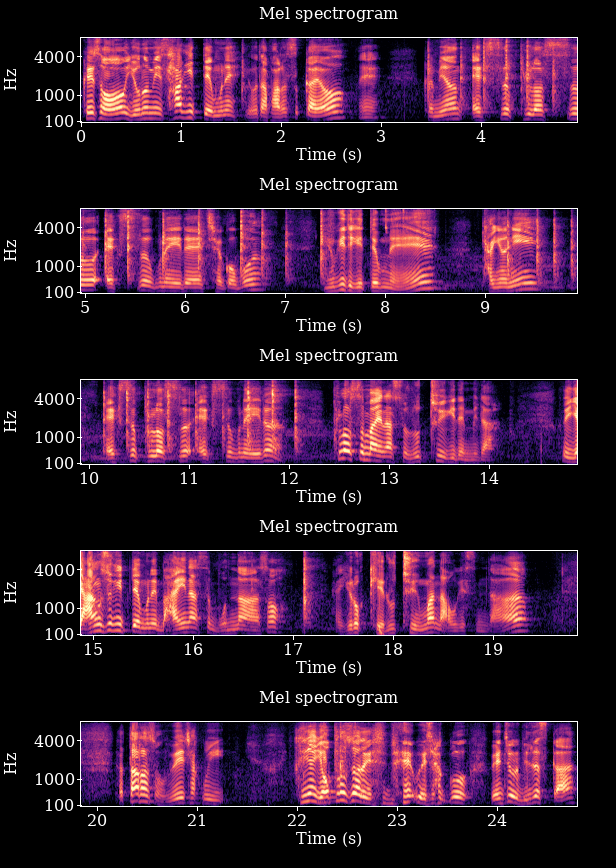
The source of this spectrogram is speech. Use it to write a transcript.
그래서 요놈이 4기 때문에 여기다 바로 쓸까요? 예. 그러면 x 플러스 x분의 1의 제곱은 6이 되기 때문에 당연히 x 플러스 x분의 1은 플러스 마이너스 루트 6이 됩니다. 근데 양수기 때문에 마이너스 못 나와서 이렇게 루트 6만 나오겠습니다. 자, 따라서 왜 자꾸 이, 그냥 옆으로 써야 되겠는데 왜 자꾸 왼쪽으로 밀렸을까?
